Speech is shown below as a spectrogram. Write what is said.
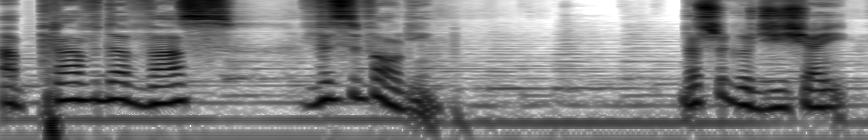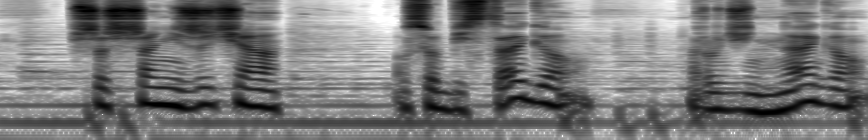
a prawda was wyzwoli. Dlaczego dzisiaj w przestrzeni życia osobistego, rodzinnego,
